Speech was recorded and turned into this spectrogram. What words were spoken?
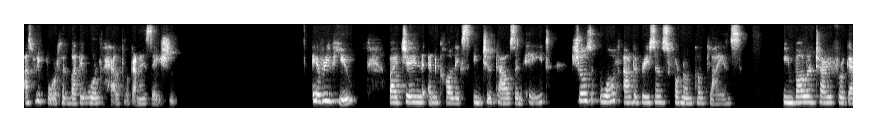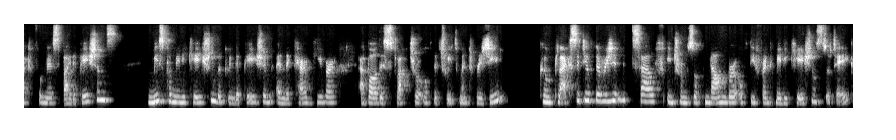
as reported by the World Health Organization. A review by Jane and colleagues in 2008 shows what are the reasons for non-compliance involuntary forgetfulness by the patients, miscommunication between the patient and the caregiver about the structure of the treatment regime, complexity of the regime itself in terms of number of different medications to take,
